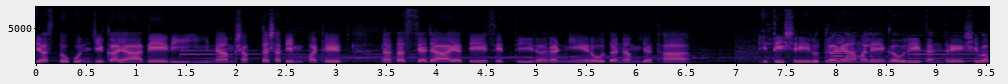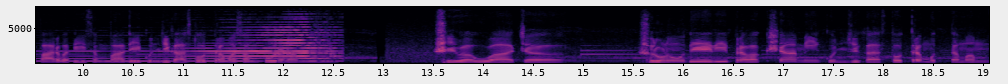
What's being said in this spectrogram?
यस्तु कुञ्जिकया देवी हीनां सप्तशतीं पठेत्। न तस्य जायते सिद्धिररण्ये रोदनं यथा। इति श्रीरुद्रयामले गौरीतन्त्रे शिवपार्वतीसंवादे कुञ्जिकास्तोत्रमसम्पूर्णम्। शिव उवाच शृणु देवी प्रवक्ष्यामि कुञ्जिकास्तोत्रमुत्तमं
